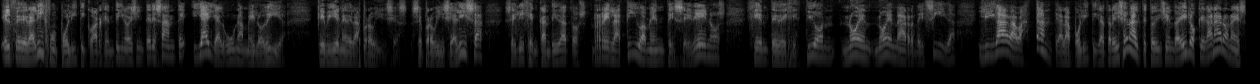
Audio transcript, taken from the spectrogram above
el federalismo político argentino es interesante y hay alguna melodía que viene de las provincias. Se provincializa, se eligen candidatos relativamente serenos, gente de gestión, no, no enardecida, ligada bastante a la política tradicional. Te estoy diciendo, ahí los que ganaron es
